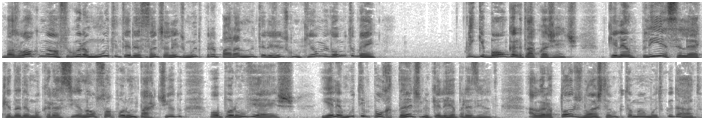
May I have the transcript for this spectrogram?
Mas o Alckmin é uma figura muito interessante, além de muito preparado, muito inteligente, com quem eu me dou muito bem. E que bom que ele está com a gente, porque ele amplia esse leque da democracia não só por um partido ou por um viés. E ele é muito importante no que ele representa. Agora, todos nós temos que tomar muito cuidado.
